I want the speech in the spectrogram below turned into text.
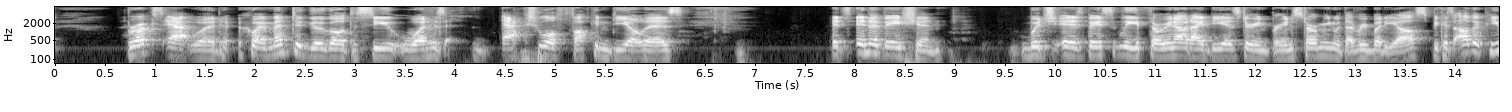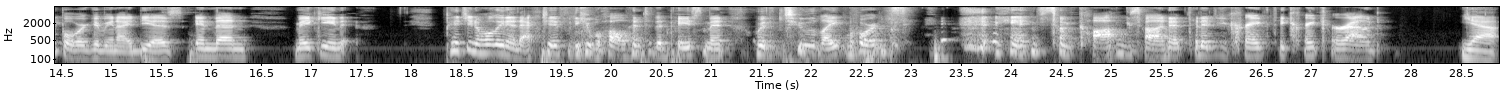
Brooks Atwood, who I meant to Google to see what his actual fucking deal is. It's innovation, which is basically throwing out ideas during brainstorming with everybody else because other people were giving ideas and then making pigeonholing an activity wall into the basement with two light boards and some cogs on it that if you crank, they crank around. Yeah,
